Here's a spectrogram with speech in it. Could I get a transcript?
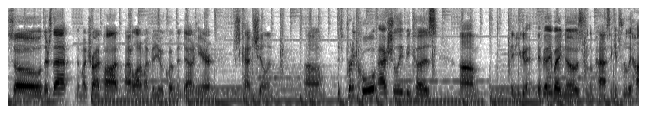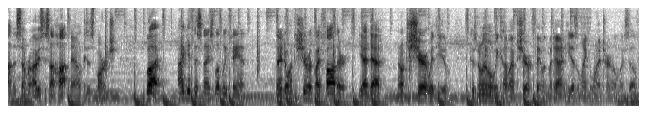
So there's that, and my tripod. I have a lot of my video equipment down here, just kind of chilling. Um, it's pretty cool actually because um, if you can, if anybody knows from the past, it gets really hot in the summer. Obviously, it's not hot now because it's March, but I get this nice, lovely fan that I don't have to share with my father. Yeah, Dad, I don't have to share it with you because normally when we come, I have to share a fan with my dad, and he doesn't like it when I turn it on myself.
